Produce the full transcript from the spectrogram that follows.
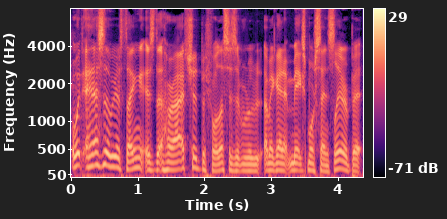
What, and that's the weird thing is that her attitude before this is I mean again it makes more sense later, but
